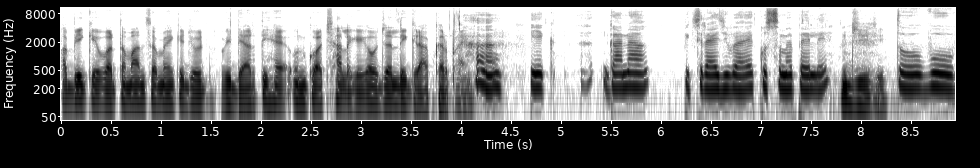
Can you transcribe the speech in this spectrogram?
अभी के वर्तमान समय के जो विद्यार्थी हैं उनको अच्छा लगेगा वो जल्दी ग्रैप कर पाएँगे। हाँ एक गाना पिक्चराइज हुआ है कुछ समय पहले। जी जी। तो वो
